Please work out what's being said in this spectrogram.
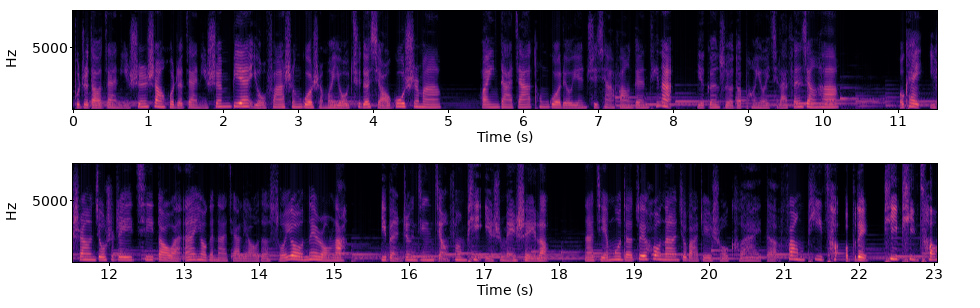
不知道在你身上或者在你身边有发生过什么有趣的小故事吗？欢迎大家通过留言区下方跟 Tina，也跟所有的朋友一起来分享哈。OK，以上就是这一期到晚安要跟大家聊的所有内容啦。一本正经讲放屁也是没谁了。那节目的最后呢，就把这首可爱的放屁操哦不对屁屁操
